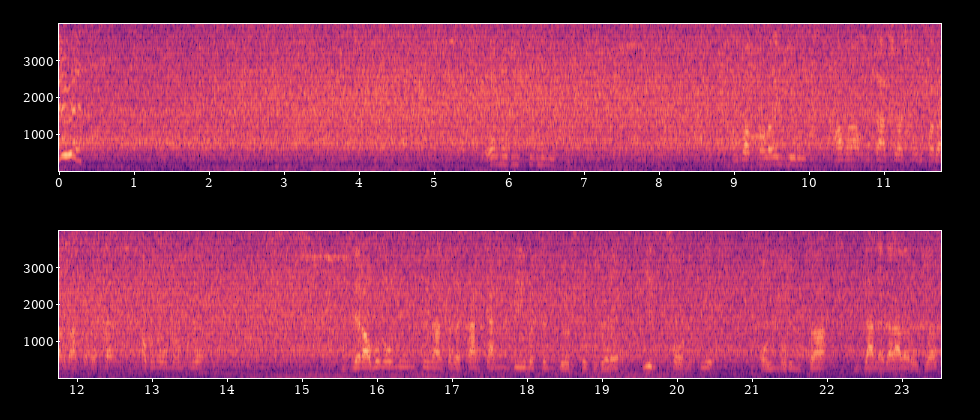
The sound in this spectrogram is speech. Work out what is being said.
Evet. olmadı istediğimiz. Uzatmalara gidiyoruz ama bu karşılaşma bu kadardı arkadaşlar. Abone olmanızı, bizlere abone olmayı unutmayın arkadaşlar. Kendinize iyi bakın. Görüşmek üzere. Bir sonraki oyunlarımızda bizlerle beraber olacağız.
